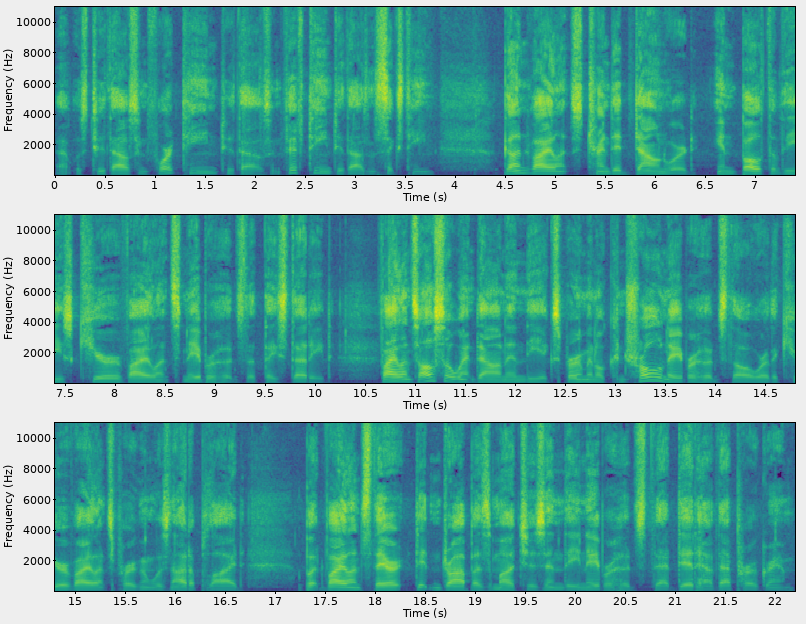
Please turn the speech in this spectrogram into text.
that was 2014, 2015, 2016, gun violence trended downward in both of these cure violence neighborhoods that they studied. Violence also went down in the experimental control neighborhoods, though, where the cure violence program was not applied, but violence there didn't drop as much as in the neighborhoods that did have that program.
